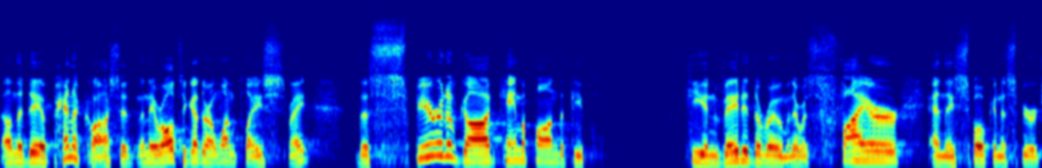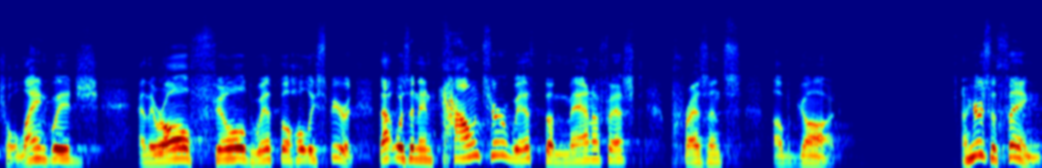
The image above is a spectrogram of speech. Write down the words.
on the day of Pentecost, when they were all together in one place, right? The Spirit of God came upon the people. He invaded the room, and there was fire, and they spoke in a spiritual language, and they were all filled with the Holy Spirit. That was an encounter with the manifest presence of God. Now, here's the thing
